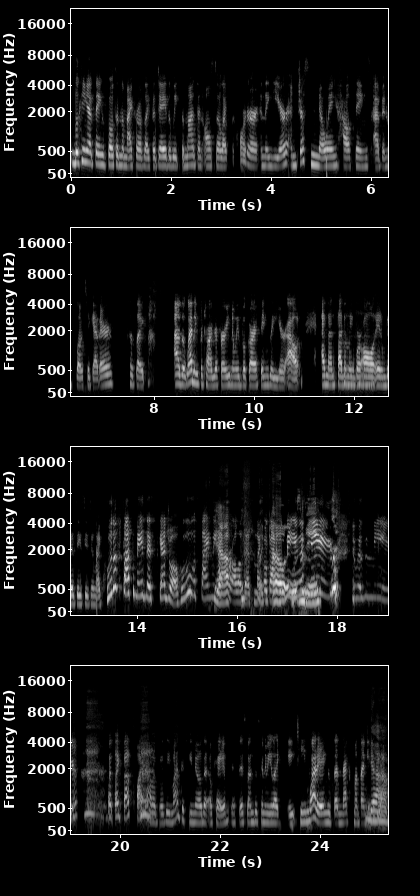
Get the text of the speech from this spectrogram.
looking at things both in the micro of like the day, the week, the month, and also like the quarter and the year, and just knowing how things ebb and flow together. Because like as a wedding photographer, you know, we book our things a year out, and then suddenly we're all Mhm. in busy season. Like, who the fuck made this schedule? Who signed me up for all of this? I'm like, Like, oh god, oh, it was me. It was me. me. It was me. But like that's fine to have a busy month if you know that okay, if this month is going to be like 18 weddings, then next month I need to be Yeah.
